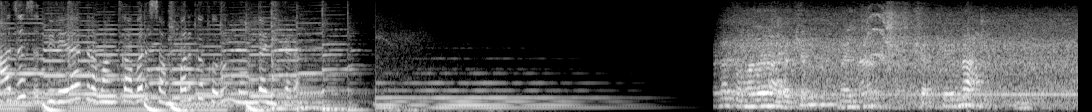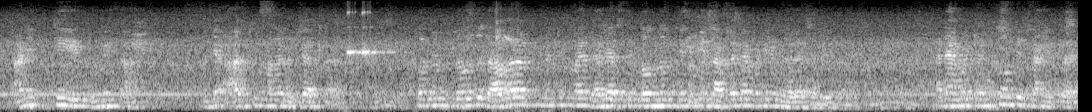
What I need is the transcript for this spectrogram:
आजच दिलेल्या क्रमांकावर संपर्क करून नोंदणी करा. समाजाला आरक्षण मिळणं शक्य नाही. आणि ती भूमिका म्हणजे आज तुम्ही मला विचारता पण मी जवळजवळ दहा बारा मिटिंग माझे झाले असते दोन दोन तीन तीन लाखाच्या मिटिंग झाल्या सगळी आणि आम्ही ठणकावून सांगितलं आहे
